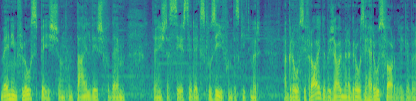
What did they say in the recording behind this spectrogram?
wenn du im Fluss bist und, und Teil wirst von dem, dann ist das sehr, sehr exklusiv und das gibt mir eine große Freude, aber es ist auch immer eine große Herausforderung. Aber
